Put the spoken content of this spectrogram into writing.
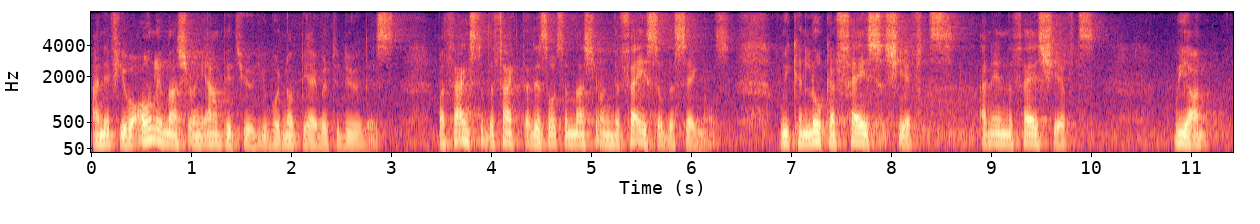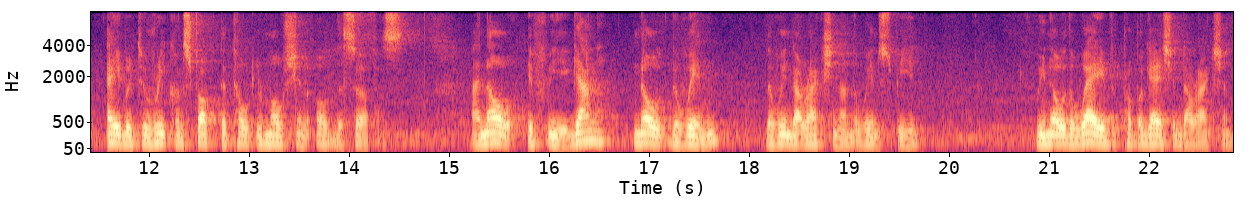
And if you were only measuring amplitude, you would not be able to do this. But thanks to the fact that it's also measuring the phase of the signals, we can look at phase shifts. And in the phase shifts, we are able to reconstruct the total motion of the surface. And now, if we again know the wind, the wind direction and the wind speed, we know the wave propagation direction.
